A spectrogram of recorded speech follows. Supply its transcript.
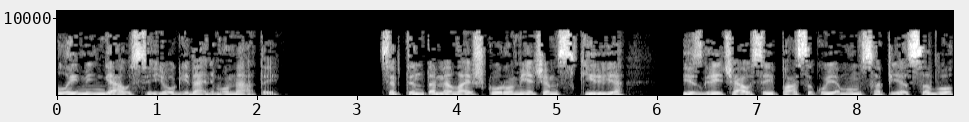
laimingiausi jo gyvenimo metai. Septintame laiško romiečiams skyriuje jis greičiausiai pasakoja mums apie savo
